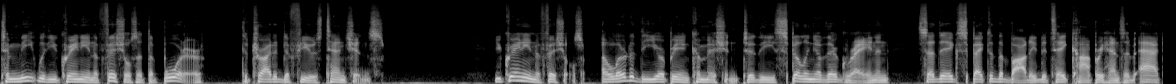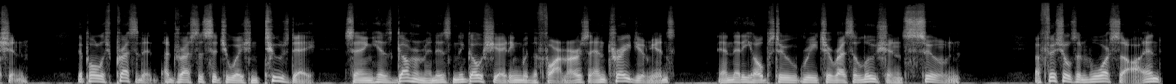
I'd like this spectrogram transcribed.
to meet with Ukrainian officials at the border to try to diffuse tensions. Ukrainian officials alerted the European Commission to the spilling of their grain and said they expected the body to take comprehensive action. The Polish president addressed the situation Tuesday, saying his government is negotiating with the farmers and trade unions and that he hopes to reach a resolution soon. Officials in Warsaw and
